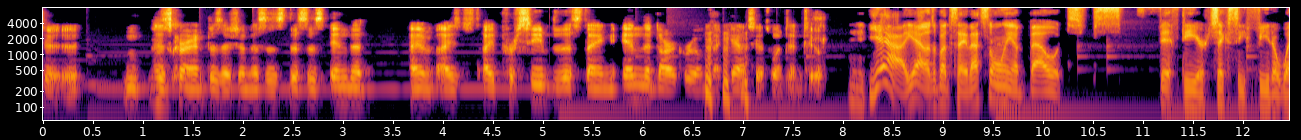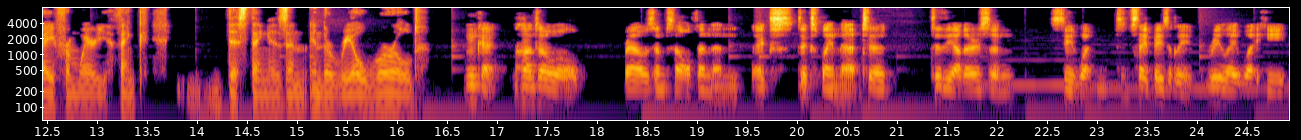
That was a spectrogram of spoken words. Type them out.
to his current position. This is this is in the I I, I perceived this thing in the dark room that Cassius went into. Yeah, yeah. I was about to say that's only about fifty or sixty feet away from where you think this thing is in in the real world. Okay, Hanto will rouse himself and then ex- explain that to to the others and see what say. Basically, relay what he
